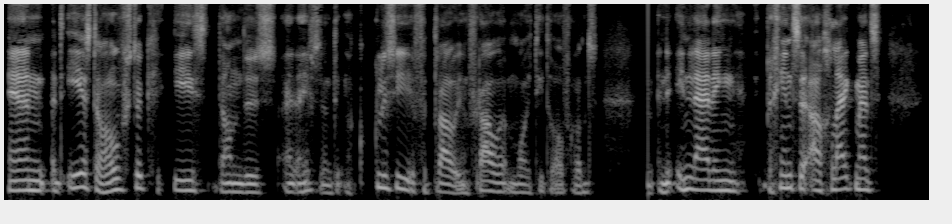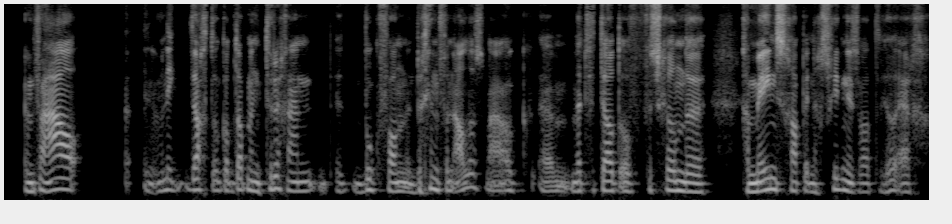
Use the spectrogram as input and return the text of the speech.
En het eerste hoofdstuk is dan dus, en heeft een, een conclusie, vertrouwen in vrouwen, mooie titel overigens. In de inleiding begint ze al gelijk met een verhaal want ik dacht ook op dat moment terug aan het boek van Het Begin van Alles, waar ook um, werd verteld over verschillende gemeenschappen in de geschiedenis, wat heel erg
